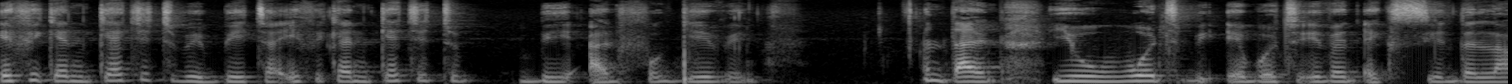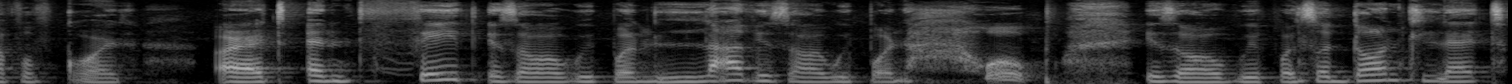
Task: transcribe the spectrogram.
If he can get you to be bitter, if he can get you to be unforgiving, then you won't be able to even exceed the love of God. All right, and faith is our weapon, love is our weapon, hope is our weapon. So don't let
